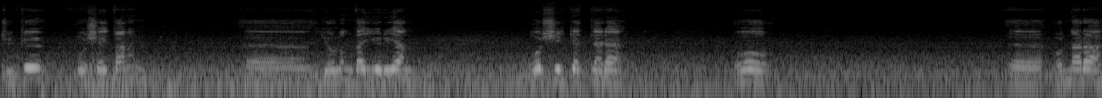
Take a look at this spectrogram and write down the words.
Çünkü o şeytanın e, yolunda yürüyen o şirketlere o e, onlara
